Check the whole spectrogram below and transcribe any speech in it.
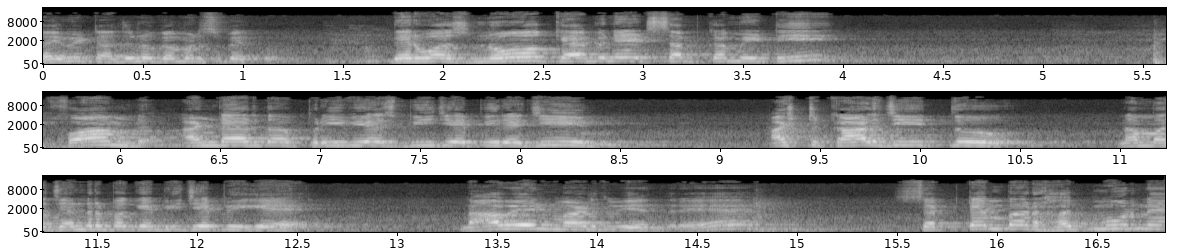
ದಯವಿಟ್ಟು ಅದನ್ನು ಗಮನಿಸಬೇಕು. There was no cabinet sub committee formed under the previous B J P regime ಅಷ್ಟು ಕಾಳಜಿ ಇತ್ತು ನಮ್ಮ ಜನರ ಬಗ್ಗೆ ಬಿ ಜೆ ಪಿಗೆ ನಾವೇನು ಮಾಡಿದ್ವಿ ಅಂದರೆ ಸೆಪ್ಟೆಂಬರ್ ಹದಿಮೂರನೇ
